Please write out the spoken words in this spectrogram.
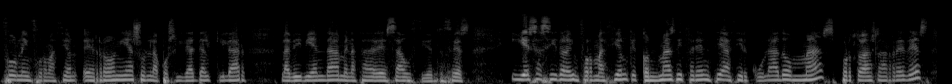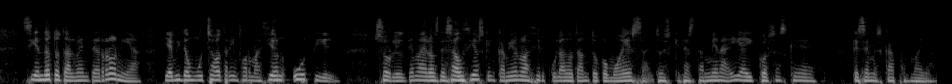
fue una información errónea sobre la posibilidad de alquilar la vivienda amenazada de desahucio. Entonces, y esa ha sido la información que con más diferencia ha circulado más por todas las redes, siendo totalmente errónea. Y ha habido mucha otra información útil sobre el tema de los desahucios que en cambio no ha circulado tanto como esa. Entonces quizás también ahí hay cosas que, que se me escapan, vaya.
